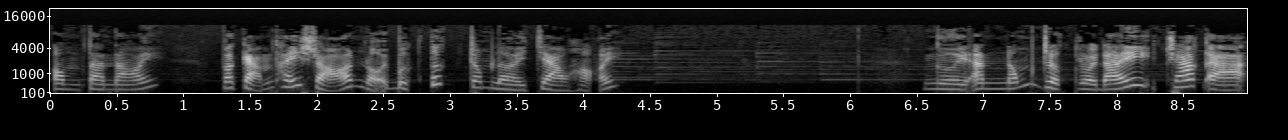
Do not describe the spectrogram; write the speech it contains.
Ông ta nói, và cảm thấy rõ nỗi bực tức trong lời chào hỏi. Người anh nóng rực rồi đấy, chắc ạ.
